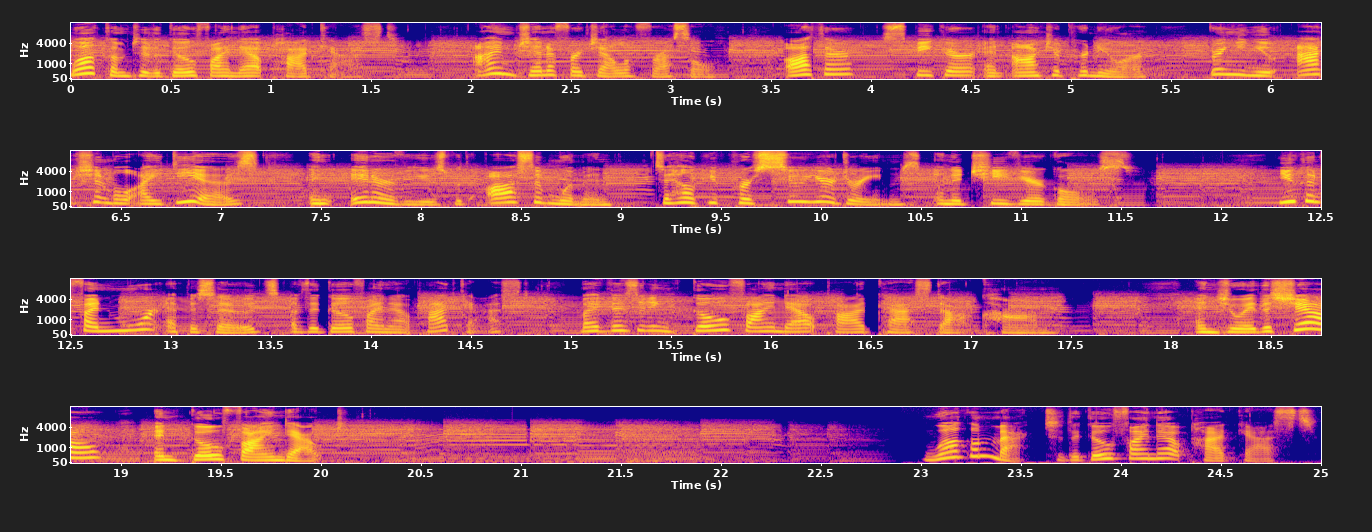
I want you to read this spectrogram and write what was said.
Welcome to the Go Find Out podcast. I'm Jennifer Jelliff Russell, author, speaker, and entrepreneur, bringing you actionable ideas and interviews with awesome women to help you pursue your dreams and achieve your goals. You can find more episodes of the Go Find Out podcast by visiting gofindoutpodcast.com. Enjoy the show and go find out. Welcome back to the Go Find Out podcast.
